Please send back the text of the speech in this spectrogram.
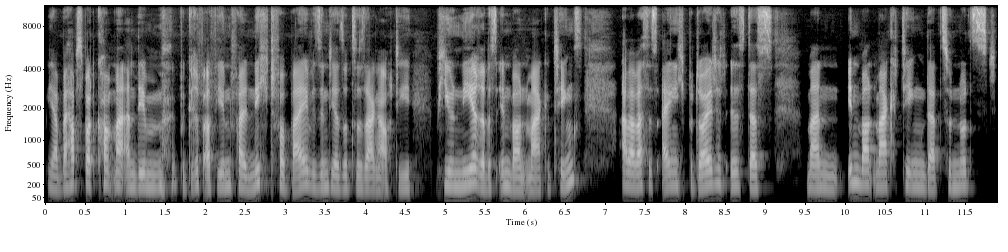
ja, bei HubSpot kommt man an dem Begriff auf jeden Fall nicht vorbei. Wir sind ja sozusagen auch die Pioniere des Inbound-Marketings. Aber was es eigentlich bedeutet, ist, dass man Inbound-Marketing dazu nutzt,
